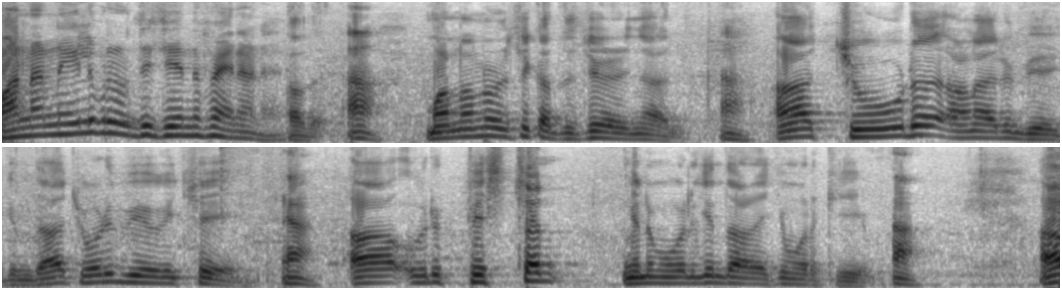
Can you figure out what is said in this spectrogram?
മണ്ണെണ്ണയിൽ പ്രവർത്തിച്ചിരുന്ന ഫാനാണ്? അതെ. മണ്ണെണ്ണ ഒഴിച്ച് കത്തിച്ചു കഴിഞ്ഞാൽ ആ. ചൂട് ആണ് ആരും ഉപയോഗിക്കുന്നത്. ആ ചൂട് ഉപയോഗിച്ച് ആ. ഒരു പിസ്റ്റൺ ഇങ്ങനെ മുകളിലേക്കും താഴേക്കും വർക്ക് ചെയ്യും. ആ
